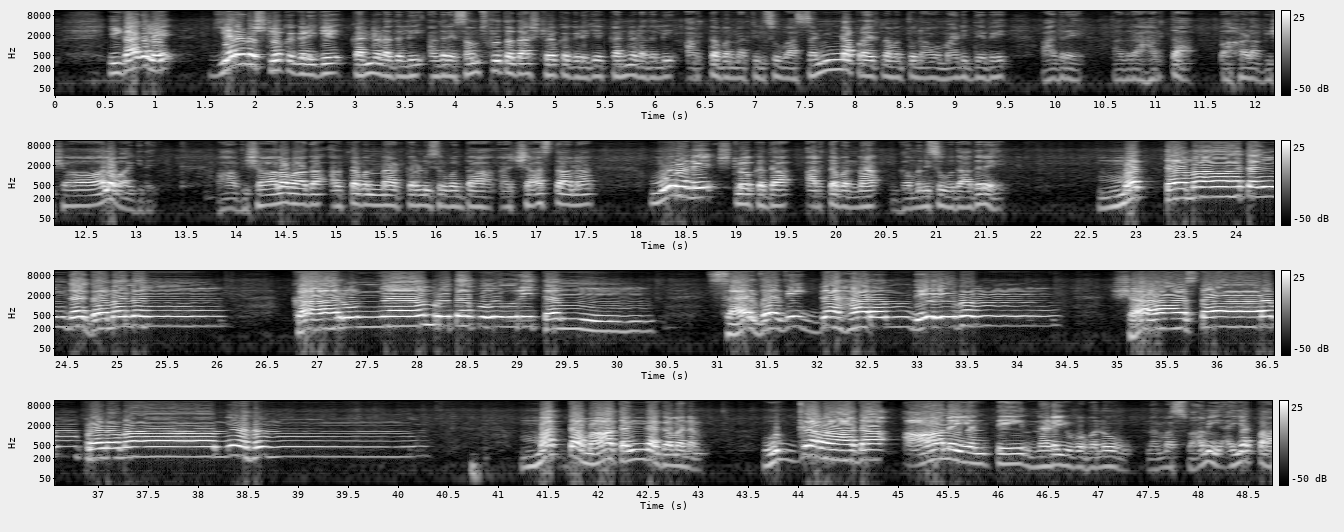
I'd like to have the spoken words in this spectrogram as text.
ಈಗಾಗಲೇ ಎರಡು ಶ್ಲೋಕಗಳಿಗೆ ಕನ್ನಡದಲ್ಲಿ, ಅಂದರೆ ಸಂಸ್ಕೃತದ ಶ್ಲೋಕಗಳಿಗೆ ಕನ್ನಡದಲ್ಲಿ ಅರ್ಥವನ್ನು ತಿಳಿಸುವ ಸಣ್ಣ ಪ್ರಯತ್ನವಂತೂ ನಾವು ಮಾಡಿದ್ದೇವೆ. ಆದರೆ ಅದರ ಅರ್ಥ ಬಹಳ ವಿಶಾಲವಾಗಿದೆ. ಆ ವಿಶಾಲವಾದ ಅರ್ಥವನ್ನು ಕರುಣಿಸಿರುವಂತಹ ಆ ಶಾಸ್ತಾನ ಮೂರನೇ ಶ್ಲೋಕದ ಅರ್ಥವನ್ನು ಗಮನಿಸುವುದಾದರೆ ಮತ್ತಮಾತಂಗ ಗಮನಂ ಕಾರುಣ್ಯಾಮೃತಪೂರಿತಂ ಸರ್ವವಿಘ್ನಹರಂ ದೇವಂ ಶಾಸ್ತಾರಂ ಪ್ರಣಮಾಮ್ಯಹಂ. ಮತ್ತ ಮಾತಂಗ ಗಮನಂ ಉಗ್ರವಾದ ಆನೆಯಂತೆ ನಡೆಯುವವನು ನಮ್ಮ ಸ್ವಾಮಿ. ಅಯ್ಯಪ್ಪ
